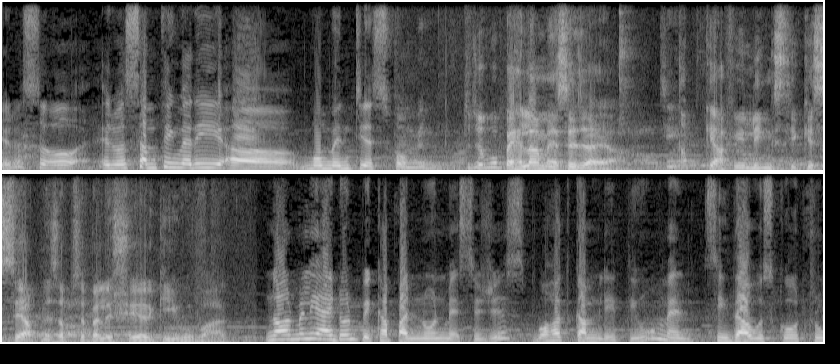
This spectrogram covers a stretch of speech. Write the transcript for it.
you know so it was something very momentous for me तो जब वो पहला मैसेज आया तब क्या फीलिंग्स थी? किससे आपने सबसे पहले शेयर की वो बात? Normally I don't pick up unknown messages बहुत कम लेती हूँ। मैं सीधा उसको ट्रू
